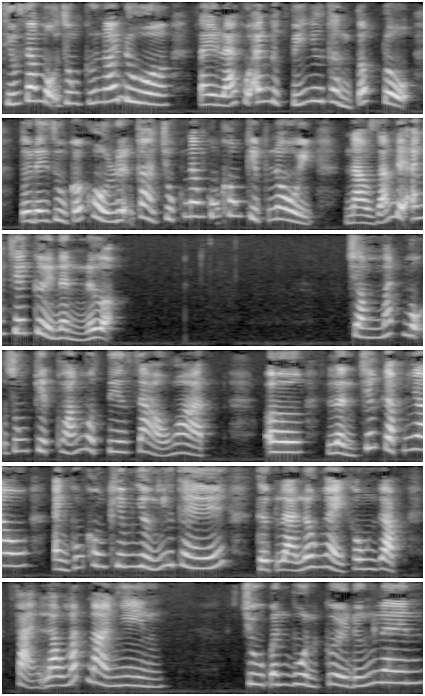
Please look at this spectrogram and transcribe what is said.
thiếu gia mộ dung cứ nói đùa, tay lái của anh được ví như thần tốc độ, tôi đây dù có khổ luyện cả chục năm cũng không kịp nổi, nào dám để anh chê cười nần nữa. Trong mắt mộ dung kiệt thoáng một tia giảo hoạt. Ờ, lần trước gặp nhau, anh cũng không khiêm nhường như thế. Thực là lâu ngày không gặp, phải lau mắt mà nhìn. Chu Bân buồn cười đứng lên,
